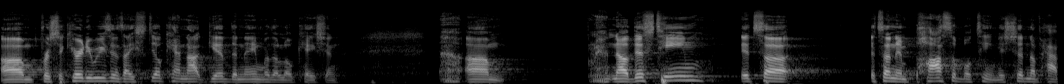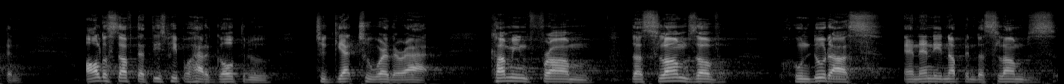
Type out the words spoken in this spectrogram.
Um, for security reasons, I still cannot give the name of the location. Um, now, this team, it's, a, it's an impossible team. It shouldn't have happened. All the stuff that these people had to go through to get to where they're at, coming from the slums of Honduras and ending up in the slums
